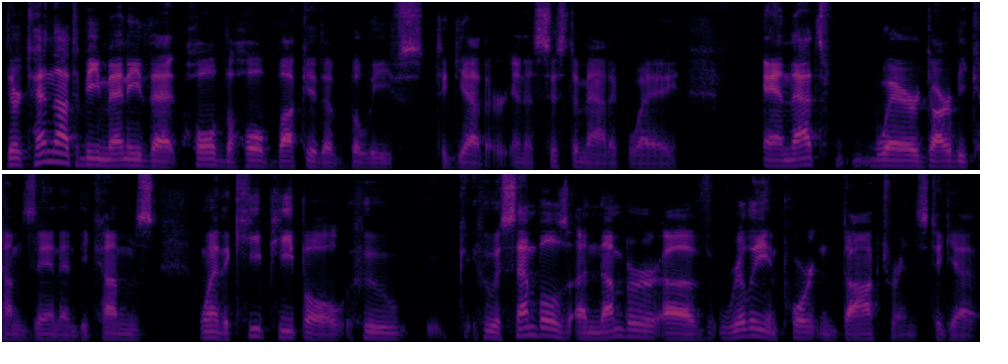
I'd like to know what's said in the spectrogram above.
There tend not to be many that hold the whole bucket of beliefs together in a systematic way. And that's where Darby comes in and becomes one of the key people who who assembles a number of really important doctrines together.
